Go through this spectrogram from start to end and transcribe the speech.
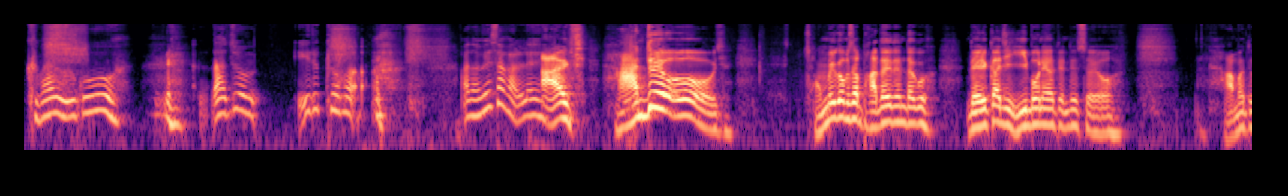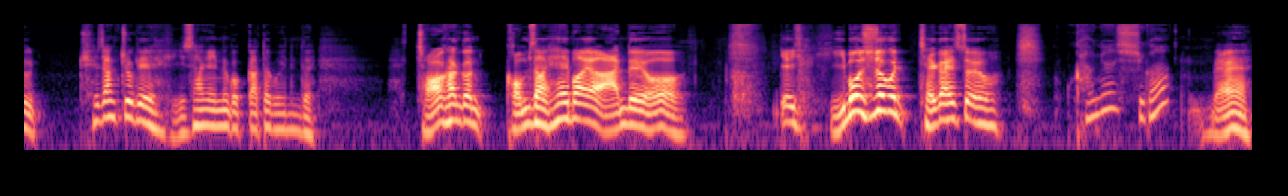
그만 울고 나 좀 일으켜봐. 아, 나 회사 갈래. 아, 안 돼요. 정밀 검사 받아야 된다고 내일까지 입원해야 된댔어요. 아마도 췌장 쪽에 이상이 있는 것 같다고 했는데 정확한 건 검사해봐야 안 돼요. 예, 입원 수속은 제가 했어요. 강현 씨가? 네.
